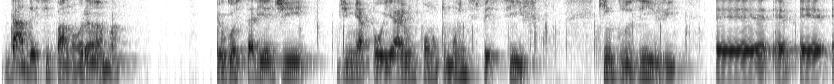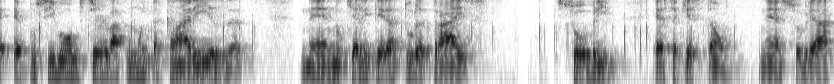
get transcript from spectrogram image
Dado esse panorama, eu gostaria de, de me apoiar em um ponto muito específico, que inclusive é, é, é, é possível observar com muita clareza né, no que a literatura traz sobre essa questão, né, sobre a,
